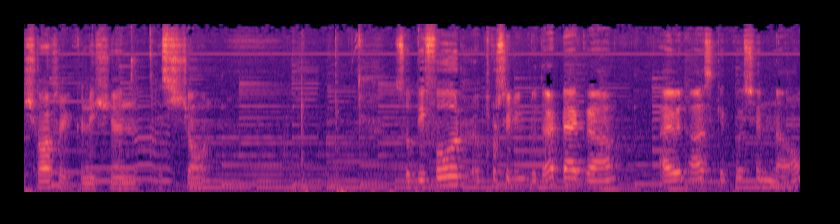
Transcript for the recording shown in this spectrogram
short circuit condition is shown. So before proceeding to that diagram I will ask a question now.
